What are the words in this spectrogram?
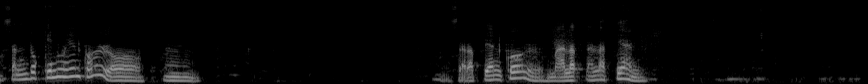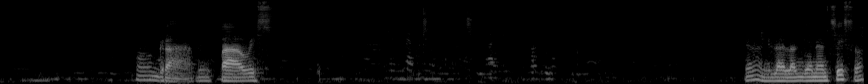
Sandokin mo yan, Col. Oh. Hmm. Sarap yan, Col. Malat-alat yan. Oh, grabe. Pawis. Yan, nilalagyan ng sis, oh.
